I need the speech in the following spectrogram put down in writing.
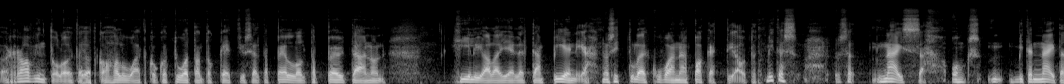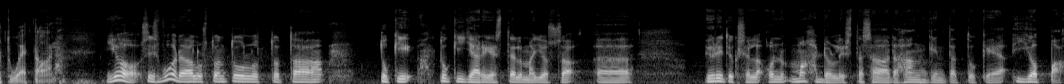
ravintoloita, jotka haluaa, että koko tuotantoketju sieltä pellolta pöytään on hiilijalanjäljeltään pieniä. No sitten tulee kuvaan nämä pakettiautot. Mites näissä, onks, miten näitä tuetaan? Joo, siis vuoden alusta on tullut tota, tuki, tukijärjestelmä, jossa... Ää, Yrityksellä on mahdollista saada hankintatukea jopa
